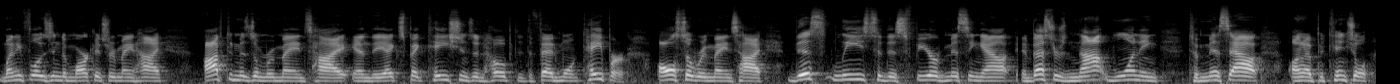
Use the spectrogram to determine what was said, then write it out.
money flows into markets remain high optimism remains high and the expectations and hope that the Fed won't taper also remains high. This leads to this fear of missing out, investors not wanting to miss out on a potential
